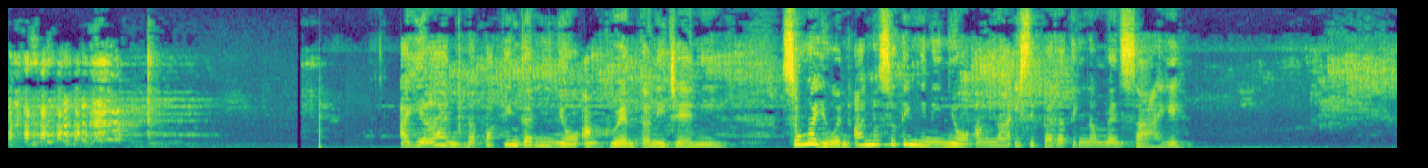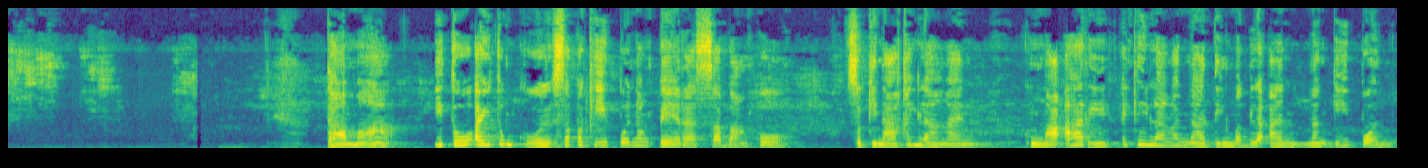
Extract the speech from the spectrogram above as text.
Ayan, napakinggan ninyo ang kwento ni Jenny. So ngayon, ano sa tingin ninyo ang naisiparating ng mensahe? Tama, ito ay tungkol sa pag-iipon ng pera sa bangko. So kinakailangan, kung maaari, ay kailangan nating maglaan ng ipon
